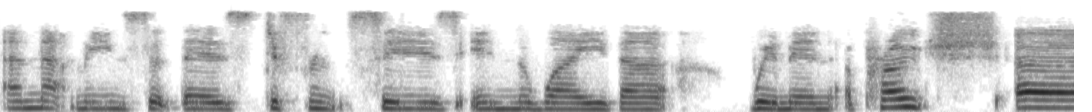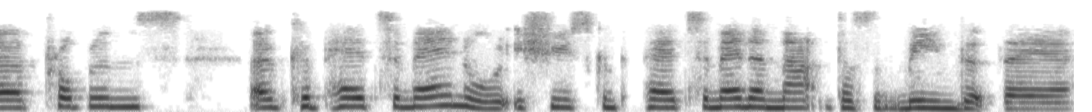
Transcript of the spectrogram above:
and that means that there's differences in the way that women approach uh, problems uh, compared to men or issues compared to men and that doesn't mean that they're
